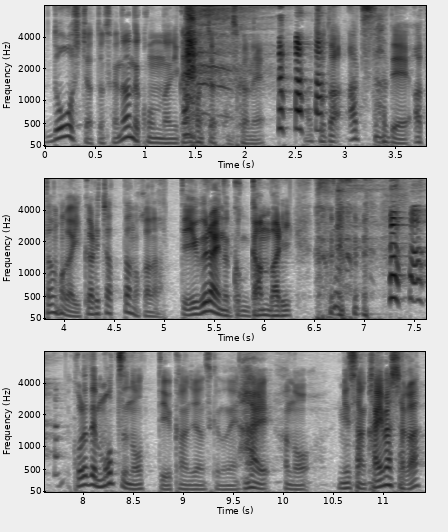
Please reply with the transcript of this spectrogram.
どうしちゃったんですか？なんでこんなに頑張っちゃったんですかね？あちょっと暑さで頭がいかれちゃったのかなっていうぐらいの頑張り。これで持つの？っていう感じなんですけどね。はい。あの皆さん買いましたか？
